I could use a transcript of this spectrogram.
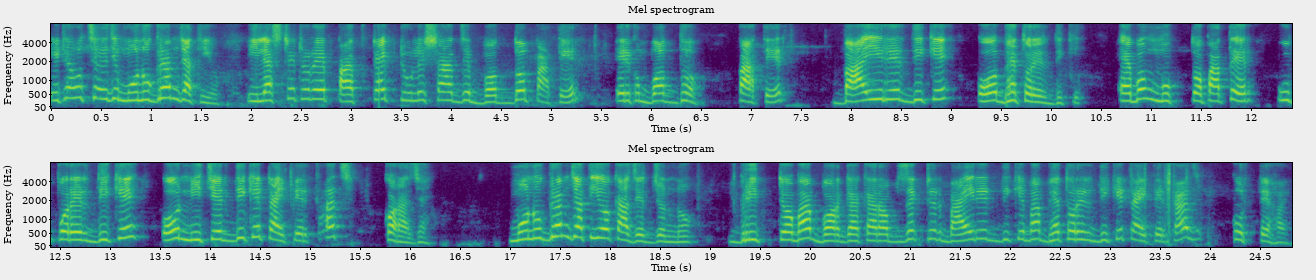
এটা হচ্ছে এই যে মনোগ্রাম জাতীয় ইলাস্ট্রেটরে পাত টাইপ টুলের সাহায্যে বদ্ধ পাতের, এরকম বদ্ধ পাতের বাইরের দিকে ও ভেতরের দিকে এবং মুক্ত পাতের উপরের দিকে ও নিচের দিকে টাইপের কাজ করা যায়। মনোগ্রাম জাতীয় কাজের জন্য বৃত্ত বা বর্গাকার অবজেক্টের বাইরের দিকে বা ভেতরের দিকে টাইপের কাজ করতে হয়।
